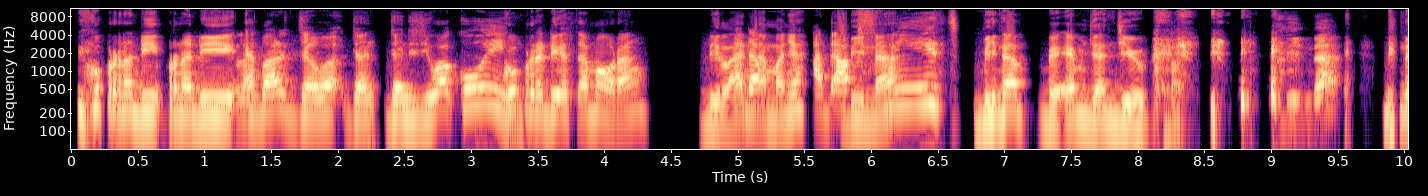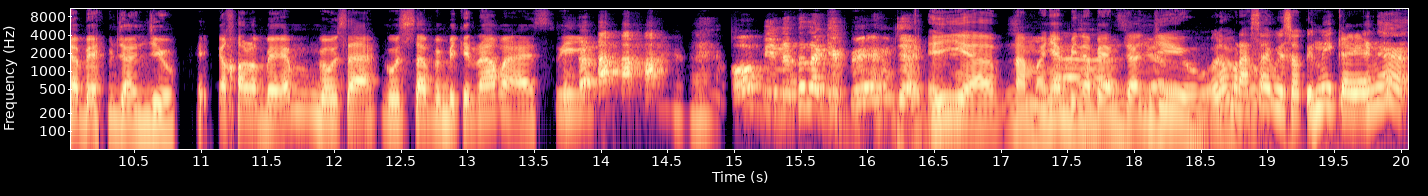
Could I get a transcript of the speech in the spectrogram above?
Ih, gue pernah di pernah di lembar jawa jan- janji jiwa kuy gue pernah di sama orang di line Ada- namanya ada Bina. Bina Bina BM Janjiu. Bina. Bina BM Janjiu. Ya kalau BM gak usah gak usah sampai bikin nama asli. Oh, Bina tuh lagi BM jadi. iya, namanya Bina BM Siap, Janjiu. lo merasa episode ini kayaknya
